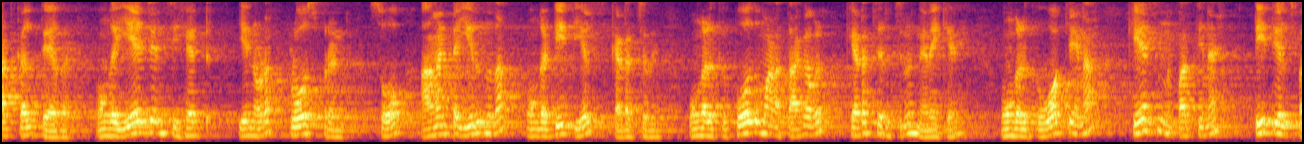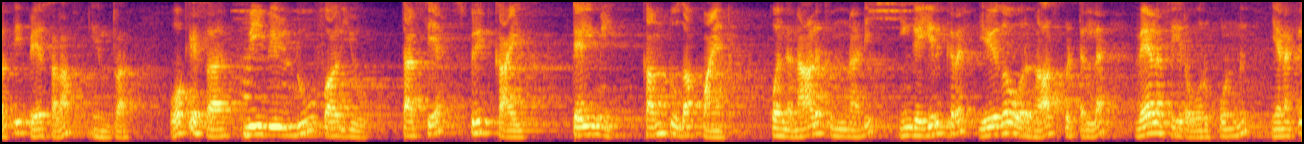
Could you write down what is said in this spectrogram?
ஆட்கள் தேவை. உங்கள் ஏஜென்சி ஹெட் என்னோட க்ளோஸ் ஃப்ரெண்ட் ஸோ அவன்கிட்ட இருந்து தான் உங்கள் டீட்டெயில்ஸ் கிடச்சிது. உங்களுக்கு போதுமான தகவல் கிடச்சிருச்சுன்னு நினைக்கிறேன். உங்களுக்கு ஓகேனா கேஸுன்னு பற்றின டீட்டெயில்ஸ் பற்றி பேசலாம் என்றார். Okay sir we will do for you that's a spirit guys tell me come to the point கொஞ்ச நாளுக்கு முன்னாடி இங்கே இருக்கிற ஏதோ ஒரு ஹாஸ்பிட்டலில் வேலை செய்கிற ஒரு பொண்ணு எனக்கு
